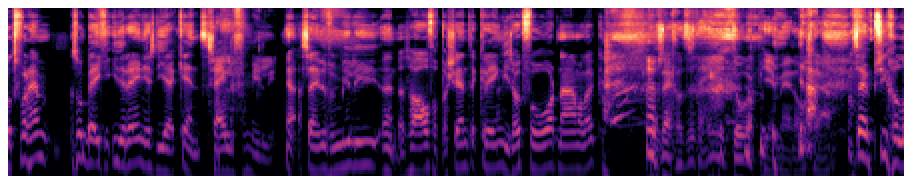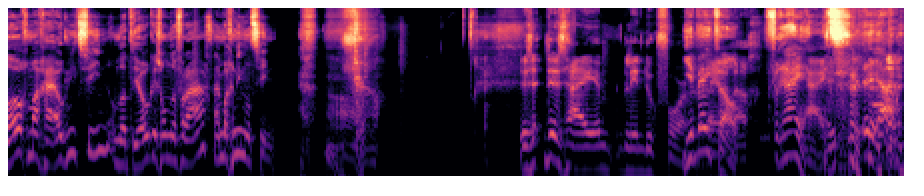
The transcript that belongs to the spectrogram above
Wat voor hem zo'n beetje iedereen is die hij kent. Zijn hele familie. Ja, zijn de familie, en dat is een halve patiëntenkring, die is ook verhoord namelijk. Ik wil zeggen, dat is een hele dorpje inmiddels. Ja. Zijn psycholoog mag hij ook niet zien, omdat hij ook is ondervraagd. Hij mag niemand zien. Oh. Dus, dus hij een blinddoek voor. Je weet hele wel, dag. vrijheid. Ja,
